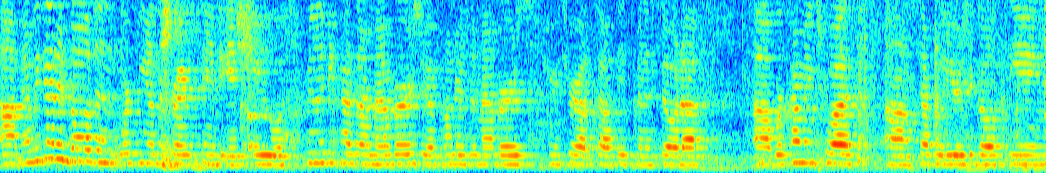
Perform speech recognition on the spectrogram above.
Um, and we got involved in working on the frac sand issue really because our members, we have hundreds of members here throughout Southeast Minnesota, uh, were coming to us um, several years ago seeing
